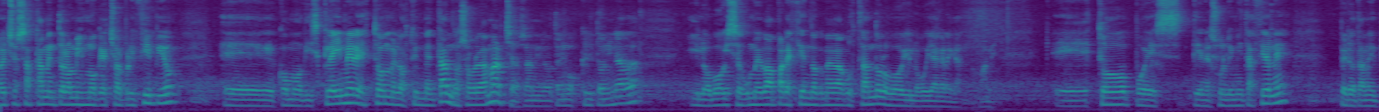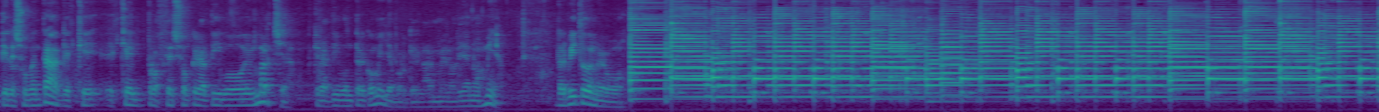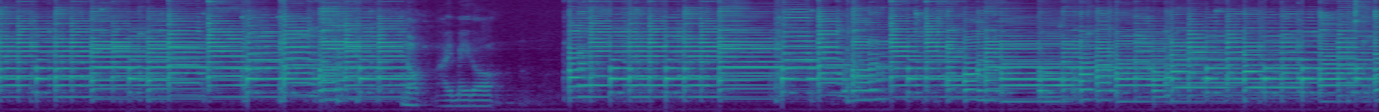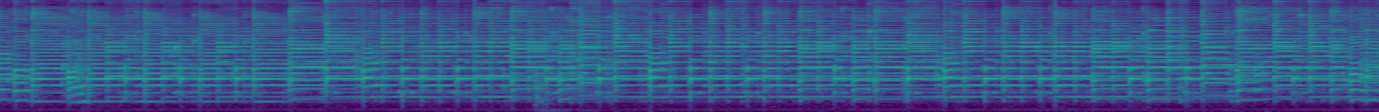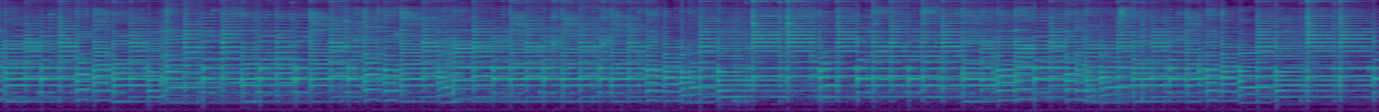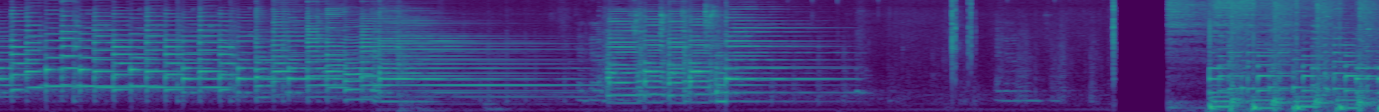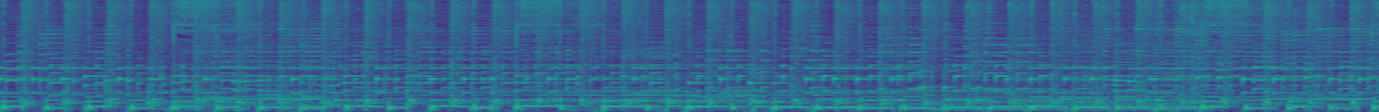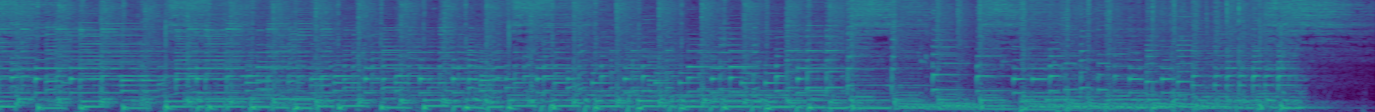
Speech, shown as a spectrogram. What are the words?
hecho exactamente lo mismo que he hecho al principio, eh, como disclaimer, esto me lo estoy inventando sobre la marcha, o sea, ni lo tengo escrito ni nada, y lo voy, según me va pareciendo que me va gustando, lo voy, lo voy agregando, eh, esto pues tiene sus limitaciones, pero también tiene su ventaja, que es que, es que el proceso creativo en marcha, creativo entre comillas, porque la melodía no es mía. Repito de nuevo. ahí me he ido...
